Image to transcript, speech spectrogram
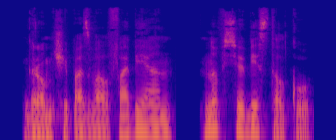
— громче позвал Фабиан, но все без толку.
